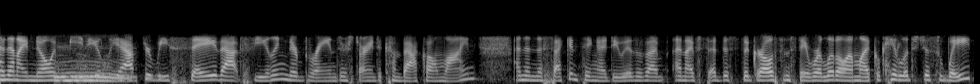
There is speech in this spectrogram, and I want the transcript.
And then I know immediately mm. after we say that feeling, their brains are starting to come back online. And then the second thing I do is, is I'm, and I've said this to the girls since they were little. I'm like, okay, let's just wait,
